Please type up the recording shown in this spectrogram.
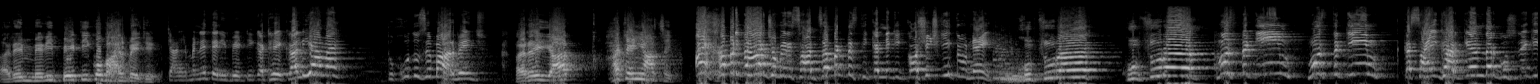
अरे मेरी बेटी को बाहर भेजे। चल मैंने तेरी बेटी का ठेका लिया मैं। तू खुद उसे बाहर भेज। अरे यार हटे यहाँ से। अरे खबरदार जो मेरे साथ ज़बरदस्ती करने की कोशिश की तूने। खूबसूरत खूबसूरत। मुस्तकीम मुस्तकीम कसाई घर के अंदर घुसने की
